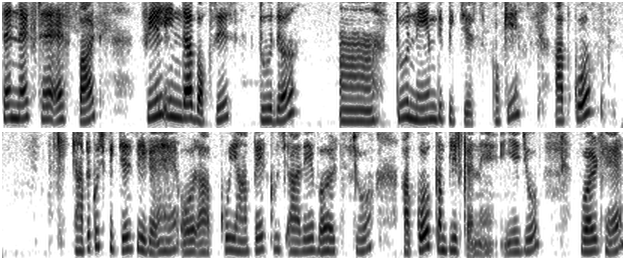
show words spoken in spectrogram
देन नेक्स्ट है F part fill in the boxes to the to name the pictures okay आपको यहाँ पे कुछ पिक्चर्स दिए गए हैं और आपको यहाँ पे कुछ आधे वर्ड्स जो आपको कंप्लीट करने हैं। ये जो वर्ड्स है,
